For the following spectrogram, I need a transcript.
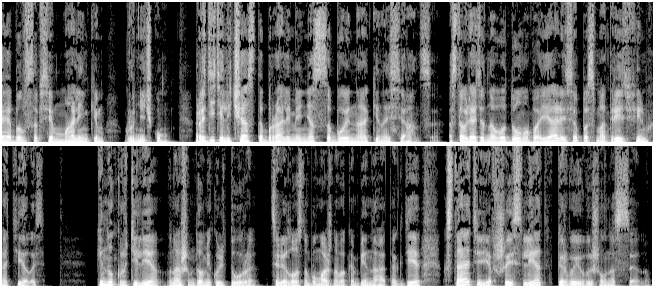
я был совсем маленьким грудничком, родители часто брали меня с собой на киносеансы. Оставлять одного дома боялись, а посмотреть фильм хотелось. Кино крутили в нашем Доме культуры, целлюлозно-бумажного комбината, где, кстати, я в шесть лет впервые вышел на сцену.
